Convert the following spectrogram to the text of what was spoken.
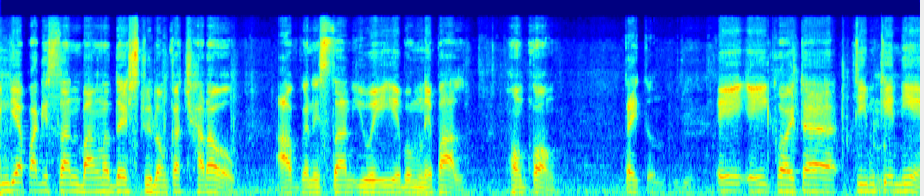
ইন্ডিয়া পাকিস্তান বাংলাদেশ শ্রীলঙ্কা ছাড়াও আফগানিস্তান ইউএই এবং নেপাল হংকং। তাই তো? এই এই কয়টা টিমকে নিয়ে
